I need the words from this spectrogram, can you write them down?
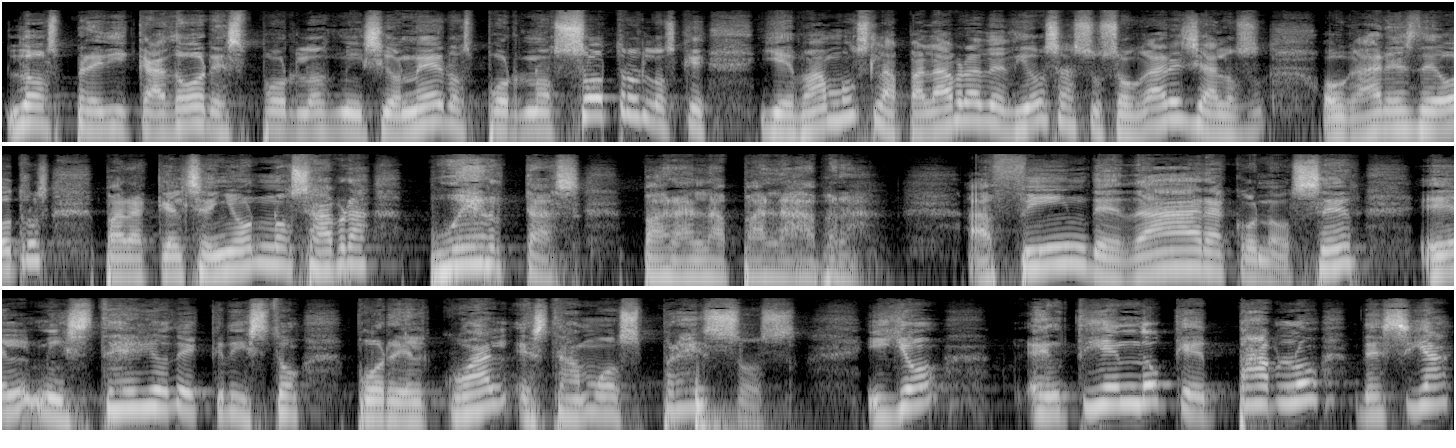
los predicadores, por los misioneros, por nosotros los que llevamos la palabra de Dios a sus hogares y a los hogares de otros, para que el Señor nos abra puertas para la palabra, a fin de dar a conocer el misterio de Cristo por el cual estamos presos. Y yo entiendo que Pablo decía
